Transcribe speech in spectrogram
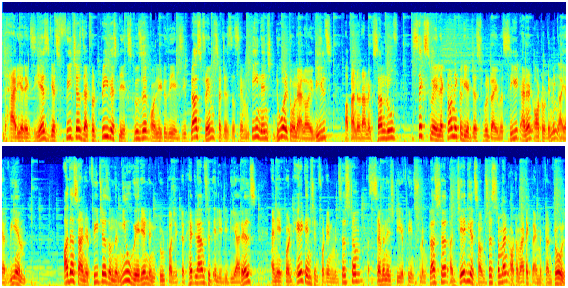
The Harrier XZS gets features that were previously exclusive only to the XZ Plus trim such as the 17-inch dual-tone alloy wheels, a panoramic sunroof, 6-way electronically adjustable driver's seat and an auto-dimming IRVM. Other standard features on the new variant include projector headlamps with LED DRLs, an 8.8-inch infotainment system, a 7-inch TFT instrument cluster, a JBL sound system and automatic climate control.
